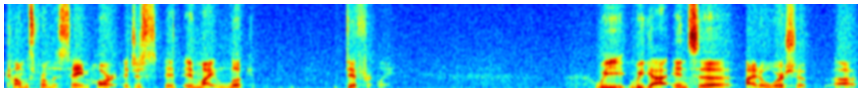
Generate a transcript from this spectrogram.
comes from the same heart. It just it, it might look differently. We we got into idol worship uh,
